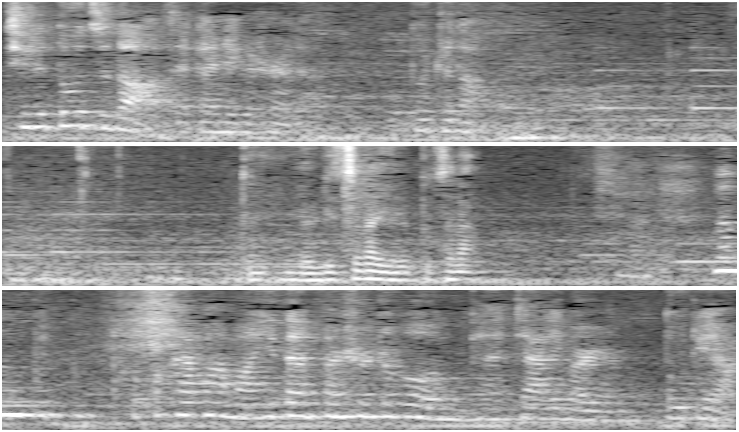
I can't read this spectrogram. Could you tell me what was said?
其实都知道在干这个事儿的，都知道。对，有的知道，有的不知道。是那不不害怕吗？一旦犯事之后，你看家里边人都这样，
